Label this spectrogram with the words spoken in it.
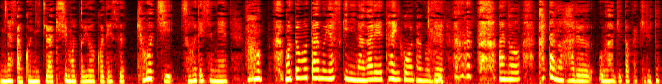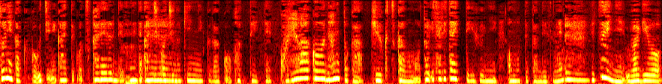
皆さんこんにちは岸本陽子です。境地そうですね。もともとあの安きに流れたい方なのであの肩の張る上着とか着るととにかくこう家に帰ってこう疲れるんですね、であちこちの筋肉がこう凝っていてこれはこうなんとか窮屈感をもう取り去りたいっていうふうに思ってたんですね。でついに上着を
